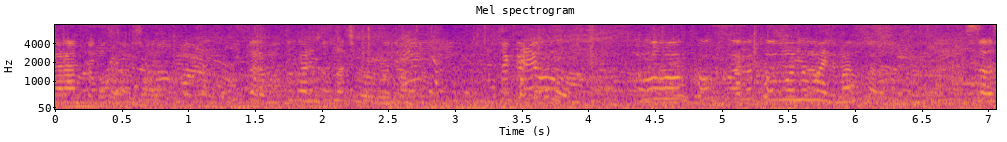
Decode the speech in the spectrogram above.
がら思ってたら元彼と同じ高校で元彼を高校の校門の前で待ってたそら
